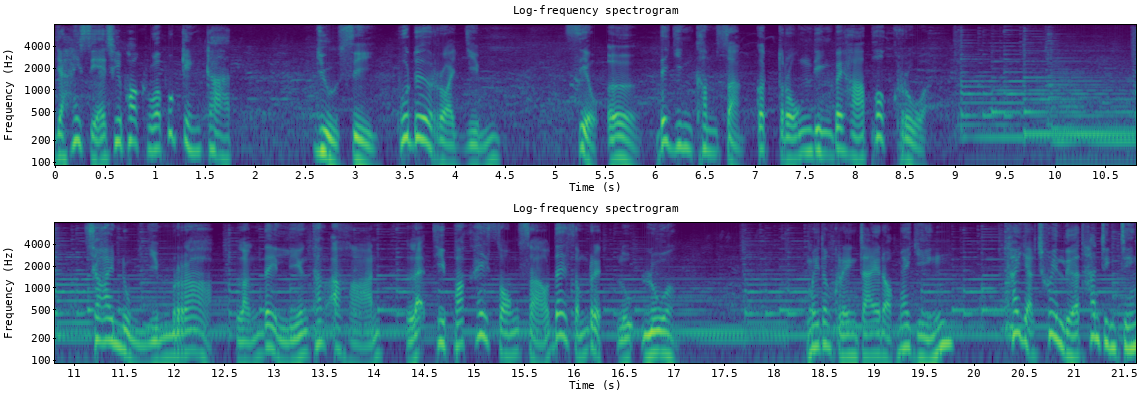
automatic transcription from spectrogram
อย่าให้เสียชื่อพ่อครัวผู้เก่งกาจอยู่สี่พูดด้วยรอยยิ้ม เสี่ยวเออได้ยินคำสั่งก็ตรงดิ่งไปหาพ่อครัว ชายหนุ่มยิ้มราบหลังได้เลี้ยงทั้งอาหาร และที่พักให้สองสาวได้สำเร็จลุล่วง ไม่ต้องเกรงใจหรอกแม่หญิงข้าอยากช่วยเหลือท่านจริง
